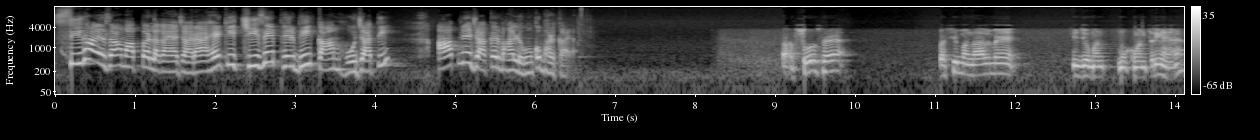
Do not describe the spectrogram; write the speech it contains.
सीधा इल्ज़ाम आप पर लगाया जा रहा है कि चीज़ें फिर भी काम हो जाती आपने जाकर वहाँ लोगों को भड़काया अफसोस है पश्चिम बंगाल में की जो मुख्यमंत्री हैं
